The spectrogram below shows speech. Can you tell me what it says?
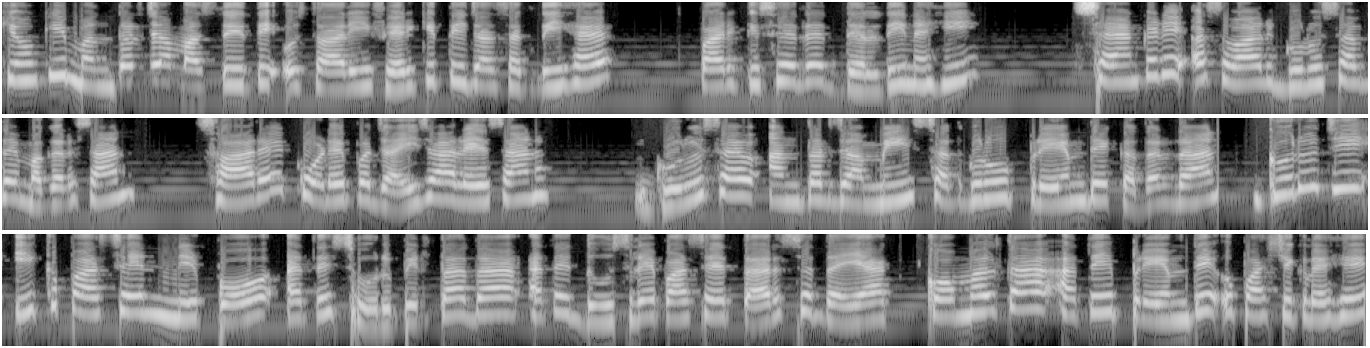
ਕਿਉਂਕਿ ਮੰਦਰ ਜਾਂ ਮਸਜਿਦ ਦੀ ਉਸਾਰੀ ਫਿਰ ਕੀਤੀ ਜਾ ਸਕਦੀ ਹੈ, ਪਰ ਕਿਸੇ ਦੇ ਦਿਲ ਦੀ ਨਹੀਂ। ਸੈਂਕੜੇ ਅਸਵਾਰ ਗੁਰੂ ਸਾਹਿਬ ਦੇ ਮਗਰ ਸਨ। ਸਾਰੇ ਘੋੜੇ ਭਜਾਈ ਜਾ ਰਹੇ ਸਨ। ਗੁਰੂ ਸਾਹਿਬ ਅੰਤਰਜਾਮੀ ਸਤਿਗੁਰੂ ਪ੍ਰੇਮ ਦੇ ਕਦਰਦਾਨ, ਗੁਰੂ ਜੀ ਇੱਕ ਪਾਸੇ ਨਿਰਭਉ ਅਤੇ ਸੂਰਬੀਰਤਾ ਦਾ ਅਤੇ ਦੂਸਰੇ ਪਾਸੇ ਤਰਸ, ਦਇਆ, ਕੋਮਲਤਾ ਅਤੇ ਪ੍ਰੇਮ ਦੇ ਉਪਾਸ਼ਕ ਰਹੇ।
